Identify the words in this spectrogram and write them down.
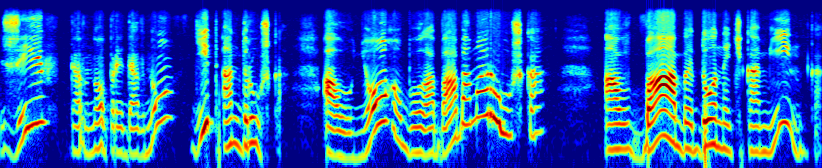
жив давно-предавно дід Андрушка, а у нього була баба Марушка, а в баби донечка Мінка,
